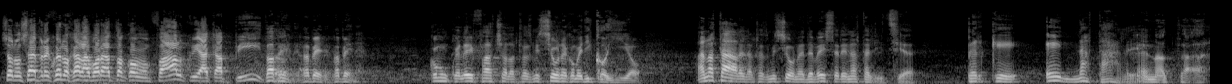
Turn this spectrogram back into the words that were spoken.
sono sempre quello che ha lavorato con Falqui, ha capito? Va bene, va bene, va bene. Comunque lei faccia la trasmissione come dico io. A Natale la trasmissione deve essere natalizia, perché è Natale. È Natale,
